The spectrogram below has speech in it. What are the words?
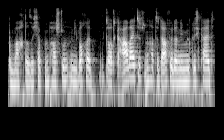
gemacht. Also ich habe ein paar Stunden die Woche dort gearbeitet und hatte dafür dann die Möglichkeit,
